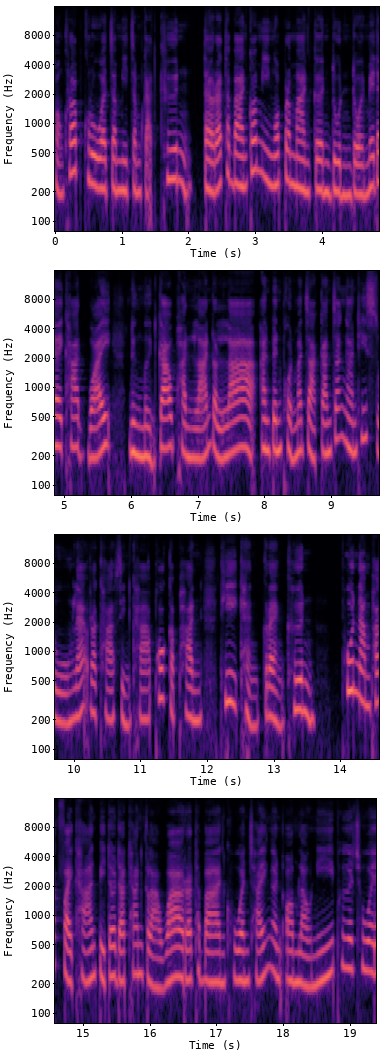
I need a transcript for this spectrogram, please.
ของครอบครัวจะมีจำกัดขึ้น แต่รัฐบาลก็มีงบประมาณเกินดุลโดยไม่ได้คาดไว้ 19,000 ล้านดอลลาร์ อันเป็นผลมาจากการจ้างงานที่สูง และราคาสินค้าโภคภัณฑ์ที่แข็งแกร่งขึ้นผู้นำพรรคฝ่ายค้านปีเตอร์ดัตตันกล่าวว่ารัฐบาลควรใช้เงินออมเหล่านี้เพื่อช่วย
